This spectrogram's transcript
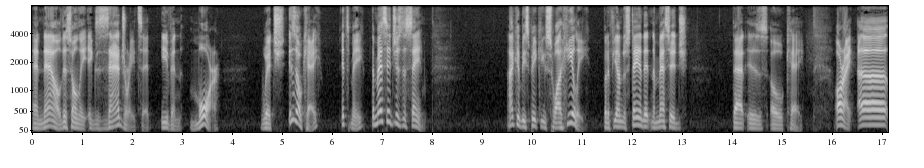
And now this only exaggerates it even more, which is okay. It's me. The message is the same. I could be speaking Swahili, but if you understand it and the message that is okay. All right. Uh,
